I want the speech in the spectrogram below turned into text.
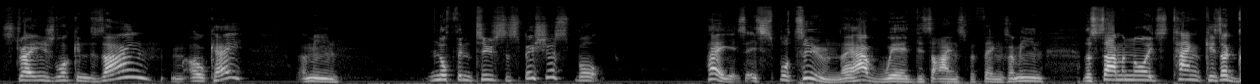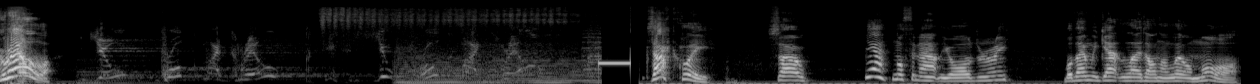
Strange looking design. Mm, Okay. I mean, nothing too suspicious, but hey, it's, it's Splatoon. They have weird designs for things. I mean, the Salmonoid's tank is a grill! Exactly. So, yeah, nothing out of the ordinary. But then we get led on a little more.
